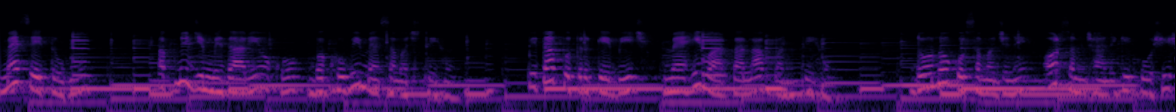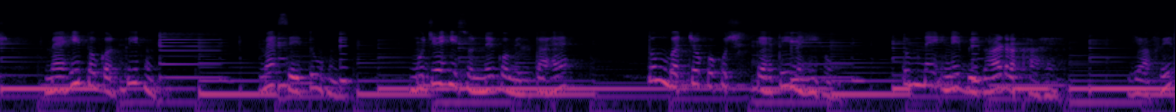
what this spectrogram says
मैं सेतु हूँ। अपनी जिम्मेदारियों को बखूबी मैं समझती हूँ। पिता पुत्र के बीच मैं ही वार्तालाप बनती हूँ। दोनों को समझने और समझाने की कोशिश मैं ही तो करती हूँ। मैं सेतु हूँ। मुझे ही सुनने को मिलता है। तुम बच्चों को कुछ कहती नहीं हो। तुमने इन्हें बिगाड़ रखा है। या फिर,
